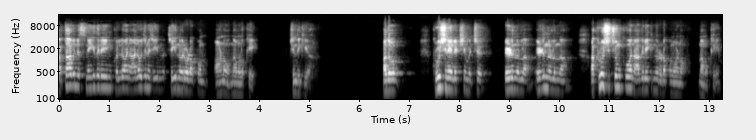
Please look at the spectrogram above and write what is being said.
കർത്താവിന്റെ സ്നേഹിതരെയും കൊല്ലുവാൻ ആലോചന ചെയ്യുന്ന ചെയ്യുന്നവരോടൊപ്പം ആണോ നമ്മളൊക്കെ ചിന്തിക്കുക. അതോ ക്രൂശിനെ ലക്ഷ്യം വെച്ച് എഴുന്നള്ള എഴുന്നള്ളുന്ന ആ ക്രൂശ് ചുമക്കുവാൻ ആഗ്രഹിക്കുന്നവരോടൊപ്പമാണോ നമുക്കേയും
